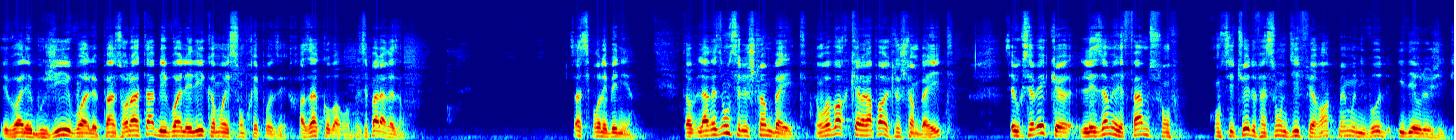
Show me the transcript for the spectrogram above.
Ils voient les bougies, ils voient le pain sur la table, ils voient les lits, comment ils sont préposés. Mais c'est pas la raison. Ça, c'est pour les bénir. Donc, la raison, c'est le shlombaït. On va voir quel rapport avec le shlombaït. C'est vous savez que les hommes et les femmes sont constitués de façon différente, même au niveau idéologique.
